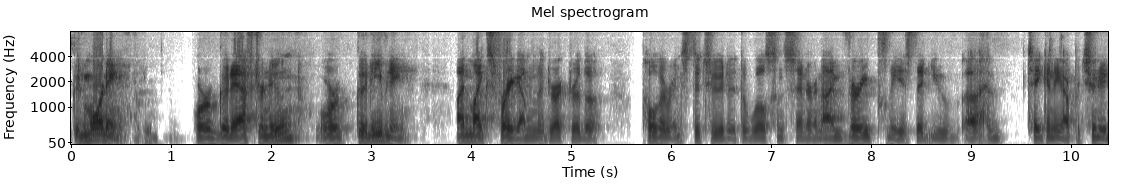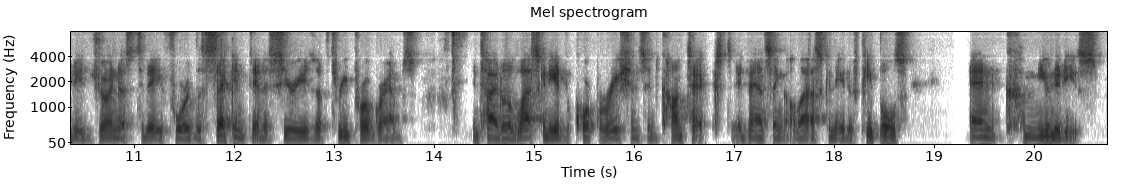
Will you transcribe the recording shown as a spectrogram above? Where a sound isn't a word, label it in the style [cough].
Good morning, or good afternoon, or good evening. I'm Mike Sprague. I'm the director of the Polar Institute at the Wilson Center, and I'm very pleased that you uh, have taken the opportunity to join us today for the second in a series of three programs entitled Alaska Native Corporations in Context, Advancing Alaska Native Peoples and Communities.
